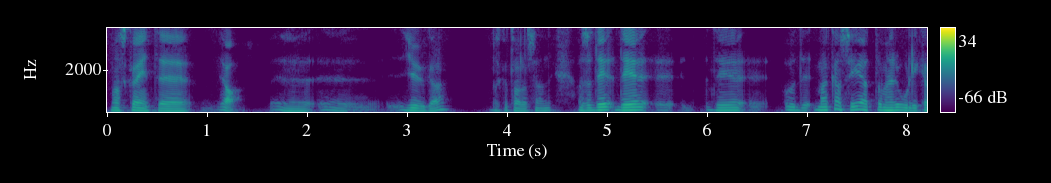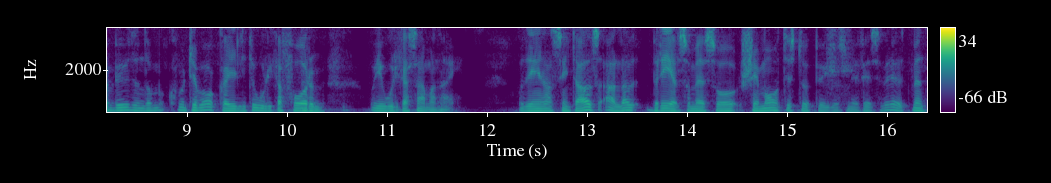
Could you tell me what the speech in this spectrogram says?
Man ska inte ja, eh, eh ljuga. Man ska tala sanning. Alltså det, det, det, man kan se att de här olika buden de kommer tillbaka i lite olika form och i olika sammanhang. Och det är alltså inte alls alla brev som är så schematiskt uppbyggda som Efesierbrevet. Men,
